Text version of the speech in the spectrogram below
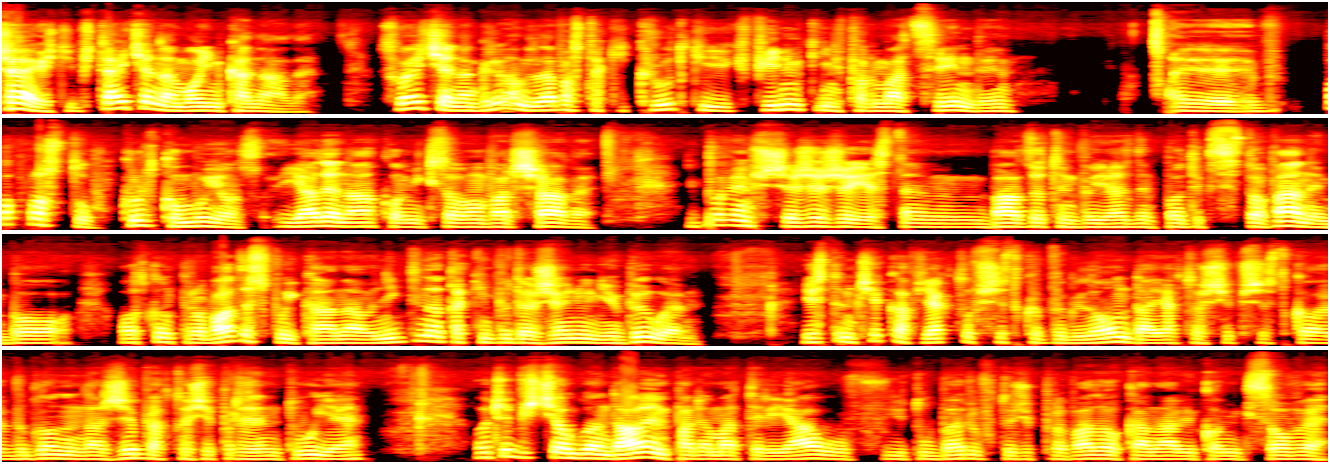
Cześć, witajcie na moim kanale. Słuchajcie, nagrywam dla Was taki krótki filmik informacyjny. Yy, Po prostu, krótko mówiąc, jadę na komiksową Warszawę i powiem szczerze, że jestem bardzo tym wyjazdem podekscytowany, bo odkąd prowadzę swój kanał, nigdy na takim wydarzeniu nie byłem. Jestem ciekaw, jak to wszystko wygląda, jak to się wszystko wygląda na żywo, jak to się prezentuje. Oczywiście oglądałem parę materiałów youtuberów, którzy prowadzą kanały komiksowe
